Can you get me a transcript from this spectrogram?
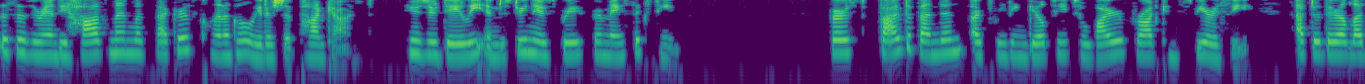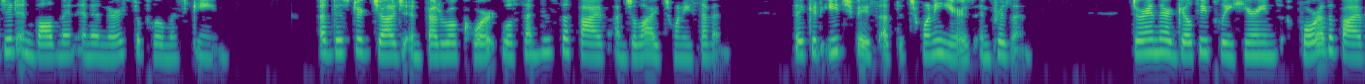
This is Randy Hosman with Becker's Clinical Leadership Podcast. Here's your daily industry news brief for May 16th. First, five defendants are pleading guilty to wire fraud conspiracy after their alleged involvement in a nurse diploma scheme. A district judge in federal court will sentence the five on July 27th. They could each face up to 20 years in prison. During their guilty plea hearings, four of the five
